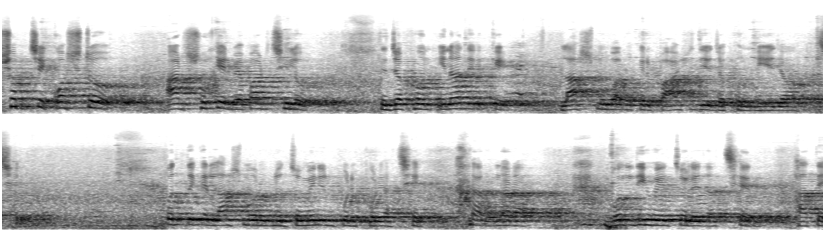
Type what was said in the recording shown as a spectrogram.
সবচেয়ে কষ্ট আর শোকের ব্যাপার ছিল যখন ইনাদেরকে লাশ মুবারকের পাশ দিয়ে যখন নিয়ে যাওয়া হচ্ছে প্রত্যেকের লাশ মরগুলো জমিনের উপরে পড়ে আছে আর ওনারা বন্দি হয়ে চলে যাচ্ছেন। হাতে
